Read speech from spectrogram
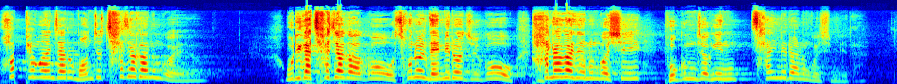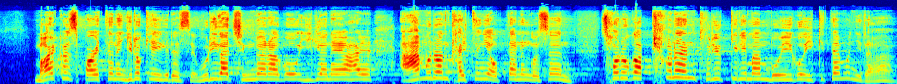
화평한 자로 먼저 찾아가는 거예요. 우리가 찾아가고 손을 내밀어주고 하나가 되는 것이 복음적인 삶이라는 것입니다. 마이커스 바트는 이렇게 얘기를 했어요. 우리가 직면하고 이겨내야 할 아무런 갈등이 없다는 것은 서로가 편한 부류끼리만 모이고 있기 때문이다.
